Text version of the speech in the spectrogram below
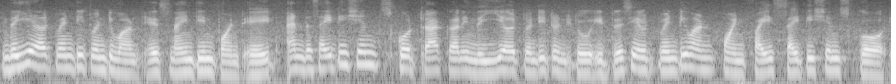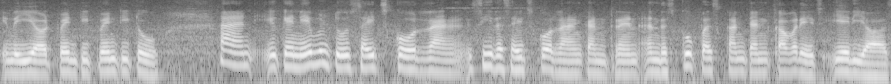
the year 2021 is 19.8 and the citation score tracker in the year 2022 it received 21.5 citation score in the year 2022 and you can able to site score rank see the site score rank and trend and the Scopus content coverage areas.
